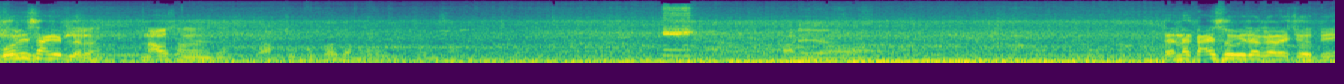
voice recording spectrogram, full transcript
कोणी सांगितलेलं? नाव सांगा त्यांचं. ते आमचे मुकादम आहे त्यांनी सांगितलं आणि त्यांना काय सुविधा करायची होती?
